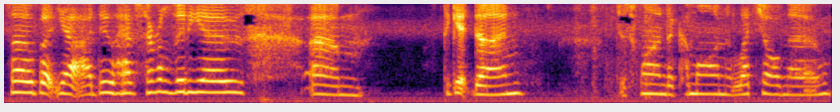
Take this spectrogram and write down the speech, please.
So, but yeah, I do have several videos um, to get done just wanted to come on and let y'all know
